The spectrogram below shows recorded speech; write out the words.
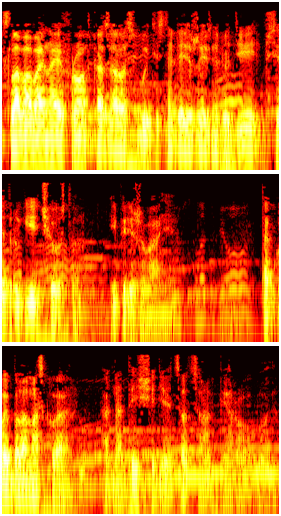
Слова «война» и «фронт», казалось, вытеснили из жизни людей все другие чувства и переживания. Такой была Москва 1941 года.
